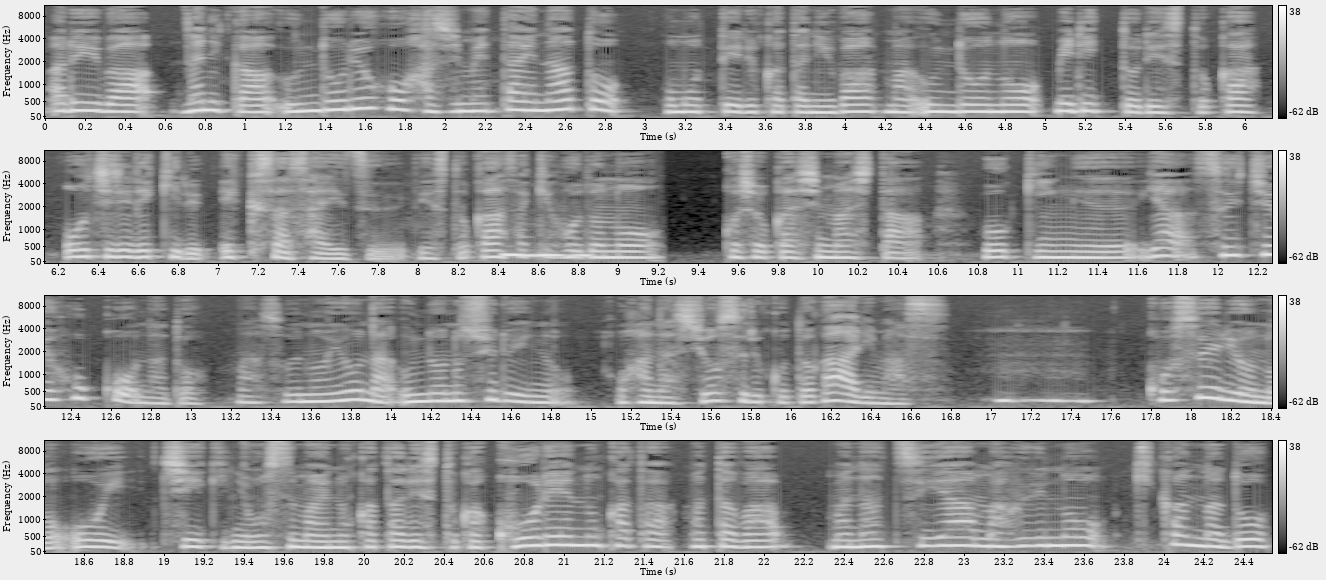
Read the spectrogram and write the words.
あるいは何か運動療法を始めたいなと思っている方には、まあ、運動のメリットですとか、お家でできるエクササイズですとか、うん、先ほどのご紹介しましたウォーキングや水中歩行など、まあ、そのような運動の種類のお話をすることがあります。うん降水量の多い地域にお住まいの方ですとか、高齢の方、または真夏や真冬の期間など、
